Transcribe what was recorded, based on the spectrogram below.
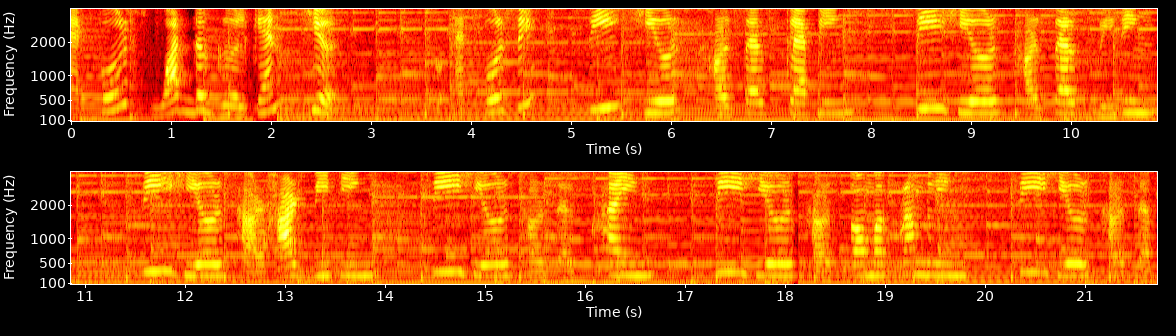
at first what the girl can hear. So at first see, she hears herself clapping, she hears herself breathing, she hears her heart beating, she hears herself crying, she hears her stomach rumbling. She hears herself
